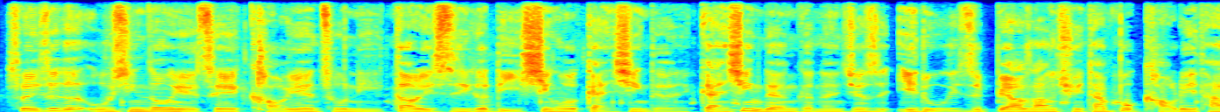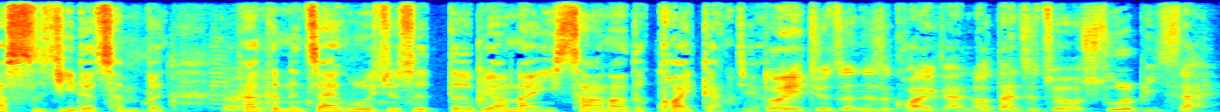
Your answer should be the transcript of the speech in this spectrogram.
所以这个无形中也可以考验出你到底是一个理性或感性的人。感性的人可能就是一路一直飙上去，他不考虑他实际的成本，他可能在乎的就是得标那一刹那的快感，这样。对，就真的是快感，然后但是最后输了比赛。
